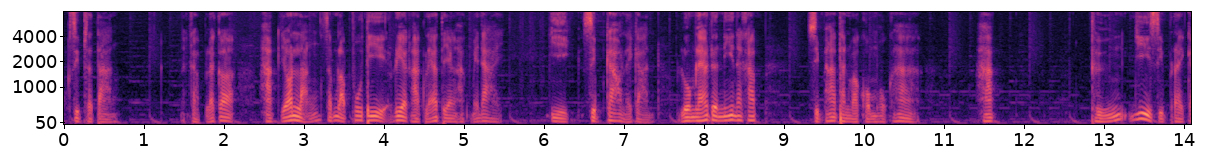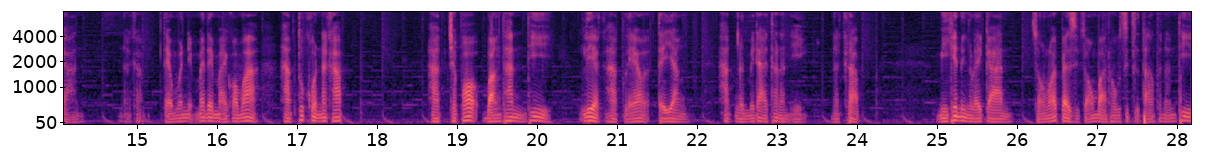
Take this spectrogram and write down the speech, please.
60 สตางค์นะครับแล้วก็หักย้อนหลังสำหรับผู้ที่เรียกหักแล้วแต่ยังหักไม่ได้ อีก 19 รายการ รวมแล้วเดือนนี้นะครับ 15 ธันวาคม 65 หักถึง 20 รายการนะครับ แต่วันนี้ไม่ได้หมายความว่าหักทุกคนนะครับ หักเฉพาะบางท่านที่เรียกหักแล้ว แต่ยังหักเงินไม่ได้เท่านั้นเองนะครับ มีแค่หนึ่งรายการ 282 บาท 60 สตางค์เท่านั้นที่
